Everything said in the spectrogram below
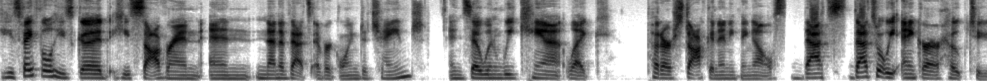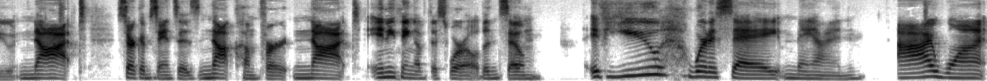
he's faithful, he's good, he's sovereign, and none of that's ever going to change. And so when we can't like put our stock in anything else. That's that's what we anchor our hope to, not circumstances, not comfort, not anything of this world. And so if you were to say, man, I want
